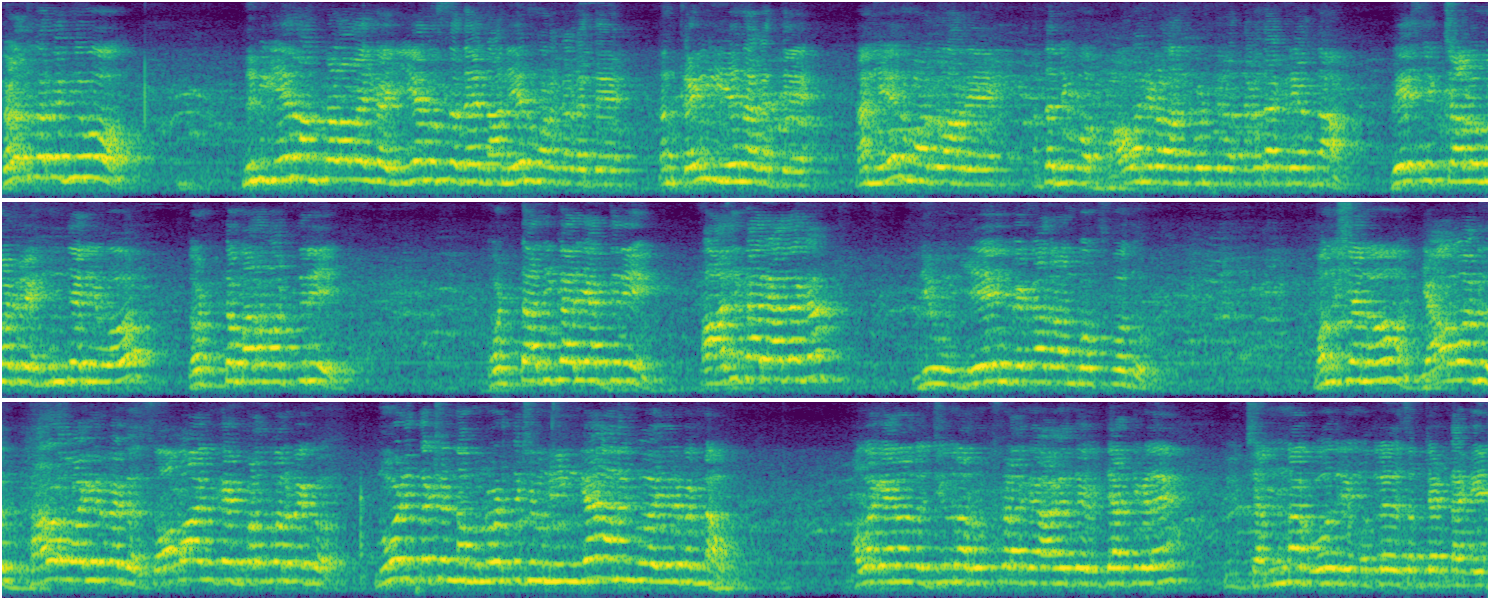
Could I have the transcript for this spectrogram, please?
ಬೆಳೆದು ಬರ್ಬೇಕು ನೀವು. ನಿಮಗೇನು ಅನ್ಕೊಳ್ಳಲ್ಲ ಈಗ ಏನಿಸ್ತದೆ ನಾನು ಏನು ಮಾಡೋಕ್ಕಾಗತ್ತೆ? ನನ್ನ ಕೈಲಿ ಏನಾಗತ್ತೆ? ನಾನು ಏನು ಮಾಡಲಾರೆ ಅಂತ ನಿಮ್ಮ ಭಾವನೆಗಳ ಅನ್ಕೊಳ್ತೀರ? ತೆಗೆದಾಕ್ರಿ ಅದನ್ನ ಬೇಸಿಕ್ ಚಾಲು ಮಾಡ್ರಿ. ಮುಂದೆ ನೀವು ದೊಡ್ಡ ಮರವಾಗ್ತೀರಿ ದೊಡ್ಡ ಅಧಿಕಾರಿ ಆಗ್ತೀರಿ. ಆ ಅಧಿಕಾರಿ ಆದಾಗ ನೀವು ಏನು ಬೇಕಾದ್ರೂ ಅನುಭವಿಸ್ಬೋದು. ಮನುಷ್ಯನು ಯಾವಾಗಲೂ ಧಾರಾಳವಾಗಿರ್ಬೇಕು, ಸ್ವಾಭಾವಿಕವಾಗಿ ಪಡೆದು ಬರಬೇಕು. ನೋಡಿದ ತಕ್ಷಣ ನಮ್ಮ ನೋಡಿದ ತಕ್ಷಣ ಹಿಂಗೆ ಅನ್ನಂಗ ಇರ್ಬೇಕು ನಾವು. ಅವಾಗ ಏನಾದರೂ ಜೀವನ ರೂಪಿಸ್ಕೊಳ್ಳೋಕೆ ಆಗುತ್ತೆ ವಿದ್ಯಾರ್ಥಿಗಳೇ? ನೀವು ಚೆನ್ನಾಗಿ ಓದ್ರಿ ಮೊದಲನೇ ಸಬ್ಜೆಕ್ಟ್ ಆಗಿ.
